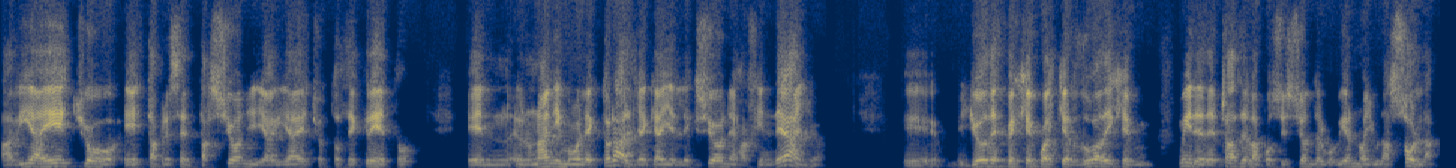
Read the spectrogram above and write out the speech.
había hecho esta presentación y había hecho estos decretos en, en, un ánimo electoral, ya que hay elecciones a fin de año. Eh, yo despejé cualquier duda, dije, mire, detrás de la posición del gobierno hay una sola,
